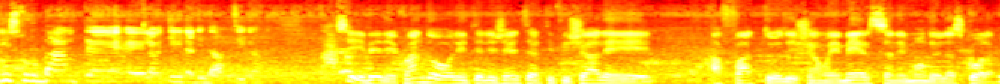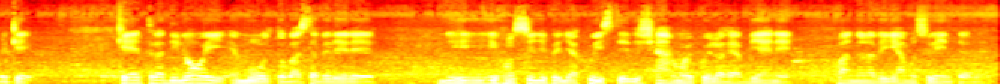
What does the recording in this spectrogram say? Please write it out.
disturbante eh, l'attività didattica. Sì, vede, quando l'intelligenza artificiale ha fatto, diciamo, emersa nel mondo della scuola, perché che è tra di noi è molto, basta vedere i, i consigli per gli acquisti, diciamo, e quello che avviene quando navighiamo su internet.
